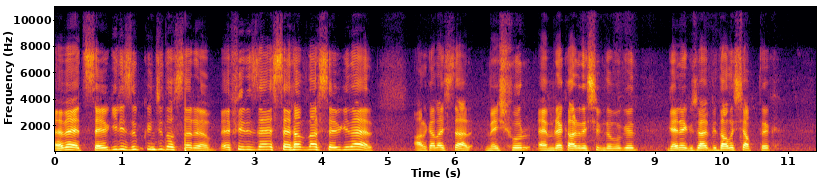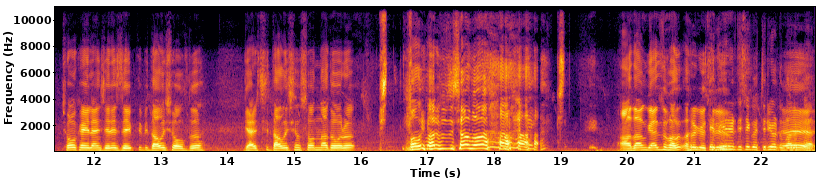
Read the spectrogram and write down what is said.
Evet sevgili zıpkıncı dostlarım. Hepinize selamlar sevgiler. Arkadaşlar meşhur Emre kardeşimle bugün gene güzel bir dalış yaptık. Çok eğlenceli zevkli bir dalış oldu. Gerçi dalışın sonuna doğru Pişt, balıklarımızı çalma. Pişt. Adam geldi balıkları götürüyor. neredeyse götürüyordu Ee, balıklar.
